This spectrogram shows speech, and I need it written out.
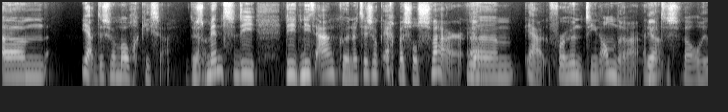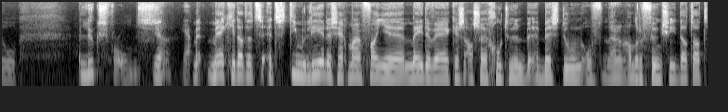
Um, ja, dus we mogen kiezen. Dus ja. mensen die, die het niet aankunnen, het is ook echt best wel zwaar. Ja, um, ja voor hun tien anderen. En ja. dat is wel heel luxe voor ons. Ja. ja. Merk je dat het, het stimuleren zeg maar, van je medewerkers als ze goed hun best doen of naar een andere functie, dat dat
